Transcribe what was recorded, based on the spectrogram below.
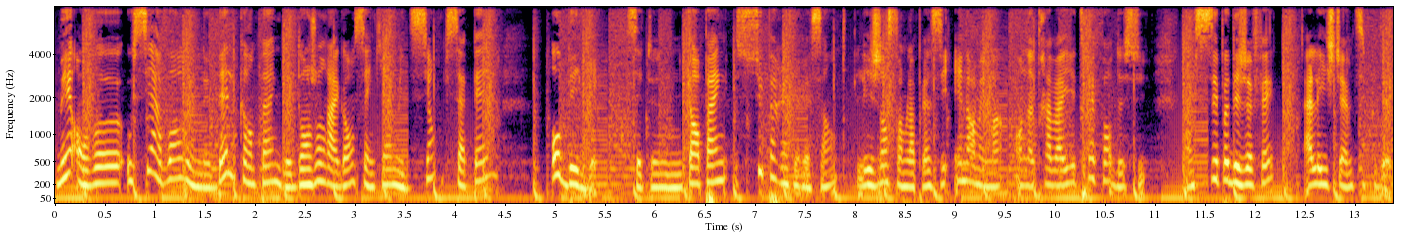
mais on va aussi avoir une belle campagne de Donjon Dragon 5e édition qui s'appelle Obélien. C'est une campagne super intéressante. Les gens semblent apprécier énormément. On a travaillé très fort dessus. Donc, si ce n'est pas déjà fait, allez y jeter un petit coup d'œil.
